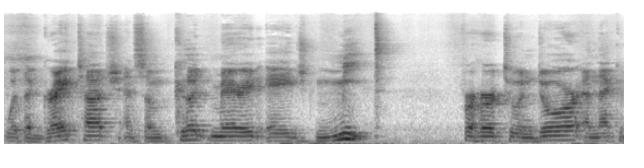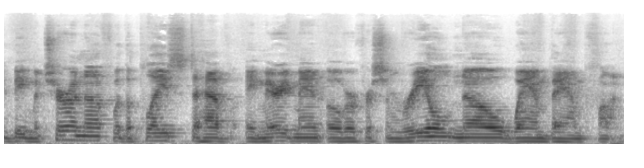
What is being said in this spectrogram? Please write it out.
with a great touch and some good married aged meat for her to endure, and that could be mature enough with a place to have a married man over for some real no wham bam fun.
